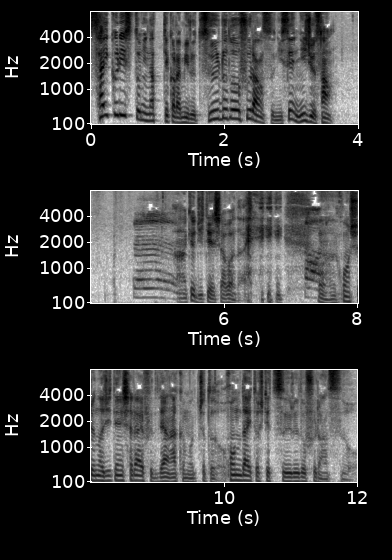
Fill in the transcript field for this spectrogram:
サイクリストになってから見るツールドフランス2023。あ今日自転車話題、う。ん、今週の自転車ライフではなくもうちょっと本題としてツール・ド・フランスを、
